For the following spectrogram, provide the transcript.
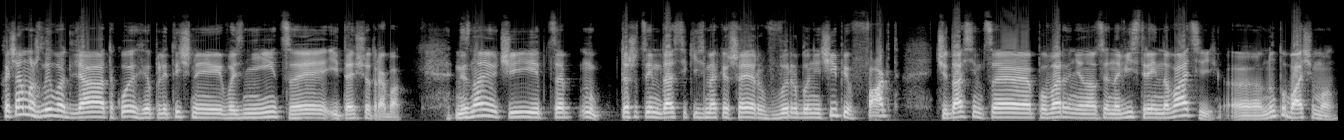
Хоча, можливо, для такої геополітичної возні це і те, що треба. Не знаю, чи це ну, те, що це їм дасть якийсь маркетшейр в виробленні чіпів, факт. Чи дасть їм це повернення на це на вістря інновацій? Е, ну, побачимо.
